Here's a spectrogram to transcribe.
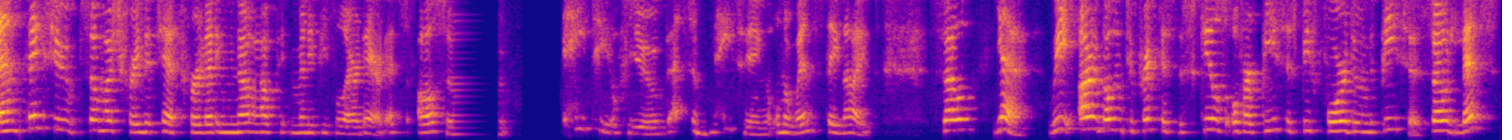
And thank you so much for in the chat for letting me know how many people are there. That's awesome. 80 of you. That's amazing on a Wednesday night. So, yeah, we are going to practice the skills of our pieces before doing the pieces. So, let's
